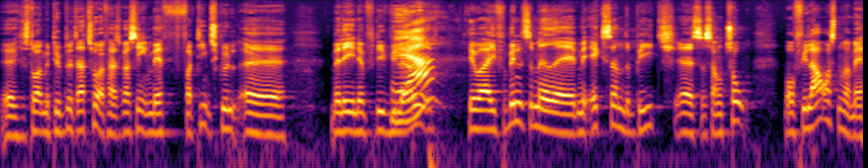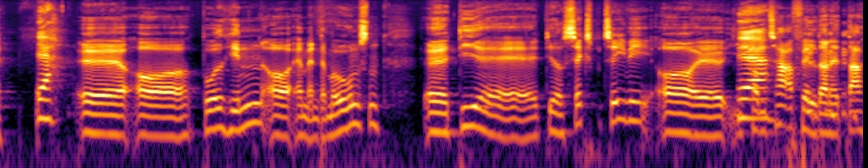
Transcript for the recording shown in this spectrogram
øh, historier med dybde, der tog jeg faktisk også en med for din skyld, øh, Malene, fordi vi Ja. lavede, det var i forbindelse med, øh, med X on the Beach øh, sæson 2, hvor Phil Laversen var med. Ja. Øh, og både hende og Amanda Mogensen, øh, de, øh, de havde sex på tv, og øh, i Ja. ja. kommentarfelterne, der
